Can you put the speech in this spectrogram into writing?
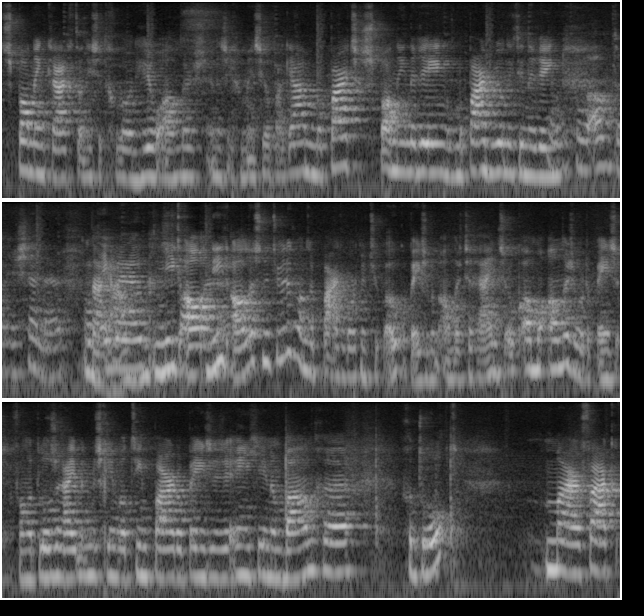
spanning krijgt, dan is het gewoon heel anders. En dan zeggen mensen heel vaak, ja, mijn paard is gespannen in de ring of mijn paard wil niet in de ring. Ik voel altijd door jezelf. Want Nou ik ja, ben ook niet, al, niet alles natuurlijk, want een paard wordt natuurlijk ook opeens op een ander terrein. Het is ook allemaal anders. Wordt opeens van het losrijden met misschien wel tien paarden opeens in zijn eentje in een baan ge- gedropt. Maar vaak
